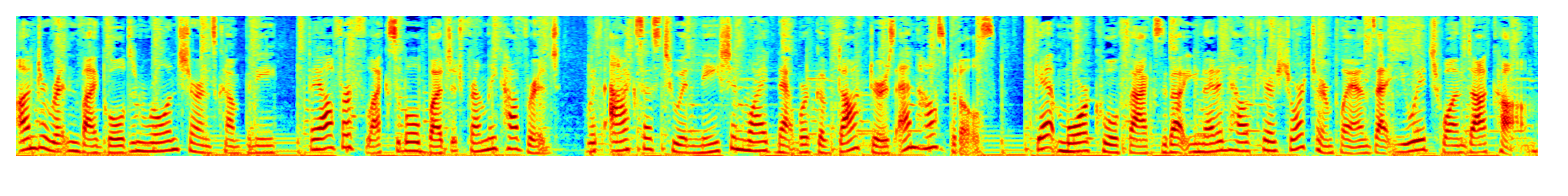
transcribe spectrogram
Underwritten by Golden Rule Insurance Company, they offer flexible, budget friendly coverage with access to a nationwide network of doctors and hospitals. Get more cool facts about United Healthcare short term plans at uh1.com.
